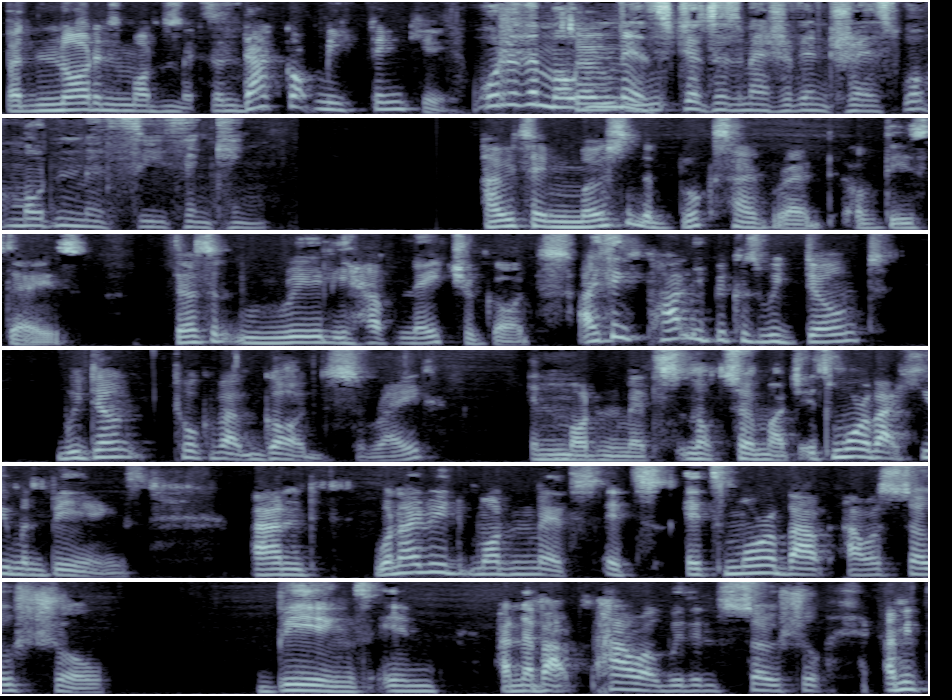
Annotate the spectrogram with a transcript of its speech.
but not in modern myths. And that got me thinking. What are the modern so, myths, just as a matter of interest? What modern myths are you thinking? I would say most of the books I've read of these days doesn't really have nature god. I think partly because we don't we don't talk about gods, right? In mm. modern myths, not so much. It's more about human beings. And when I read modern myths, it's it's more about our social beings in and about power within social. I mean,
